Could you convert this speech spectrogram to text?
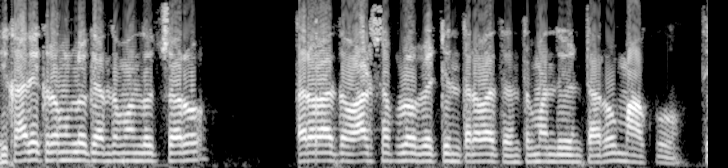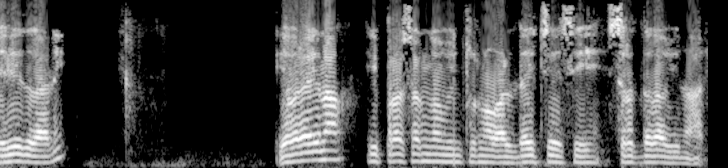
ఈ కార్యక్రమంలోకి ఎంతమంది వచ్చారో తర్వాత వాట్సాప్లో పెట్టిన తర్వాత ఎంతమంది వింటారో మాకు తెలియదు కానీ ఎవరైనా ఈ ప్రసంగం వింటున్న వాళ్ళు దయచేసి శ్రద్ధగా వినాలి.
